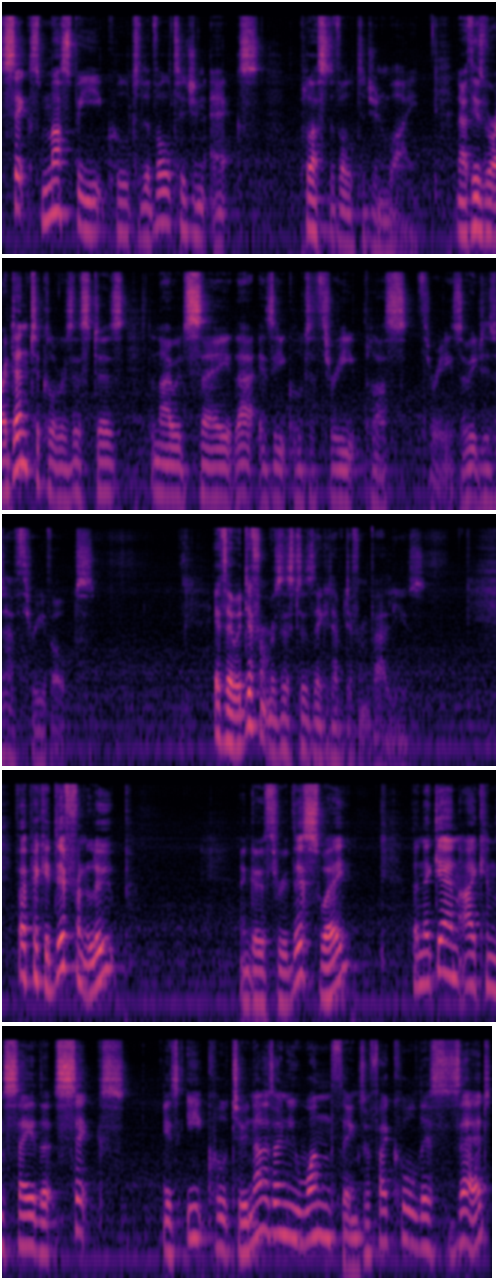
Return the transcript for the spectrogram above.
6 must be equal to the voltage in X plus the voltage in Y. Now if these were identical resistors, then I would say that is equal to 3 plus 3. So each would have 3 volts. If they were different resistors, they could have different values. If I pick a different loop and go through this way, then again I can say that 6 is equal to, now there's only one thing, so if I call this Z,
